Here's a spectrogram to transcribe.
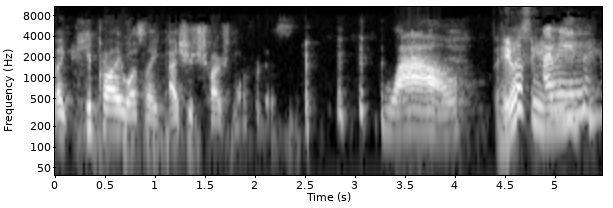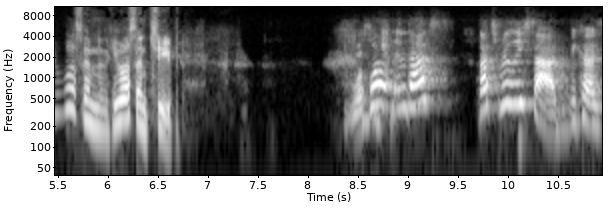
like he probably was like, I should charge more for this. Wow. he was. He, I mean- he wasn't. He wasn't cheap. He wasn't Well, sure. and that's that's really sad because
